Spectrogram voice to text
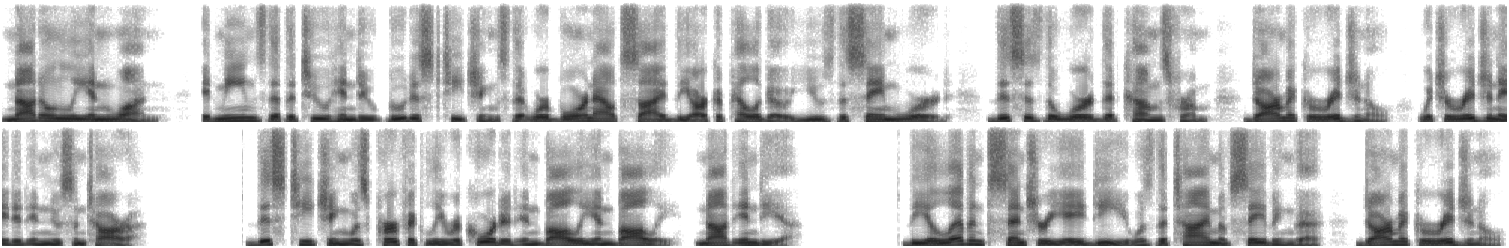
not only in one. It means that the two Hindu Buddhist teachings that were born outside the archipelago use the same word. This is the word that comes from Dharmic original, which originated in Nusantara. This teaching was perfectly recorded in Bali and Bali, not India. The 11th century AD was the time of saving the Dharmic original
